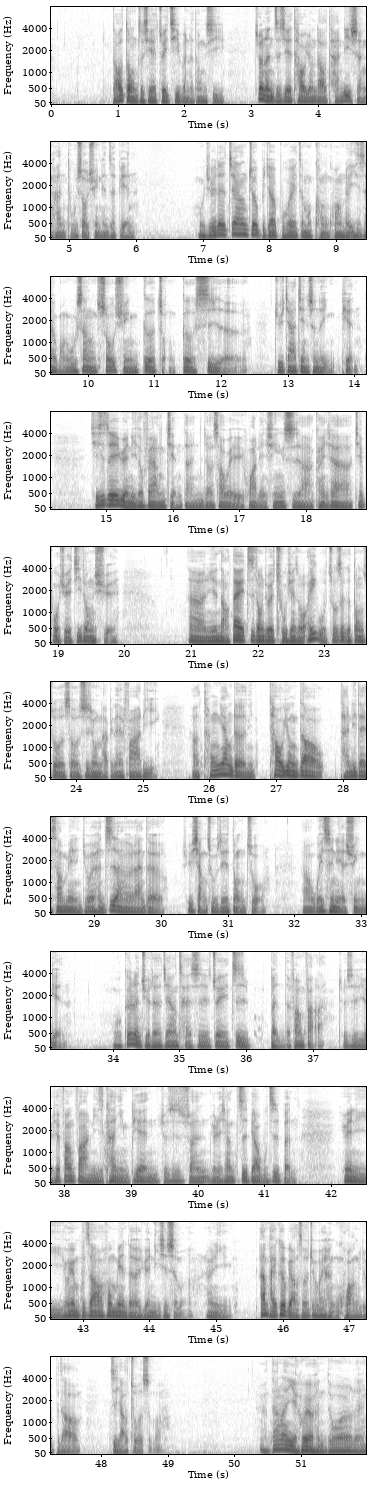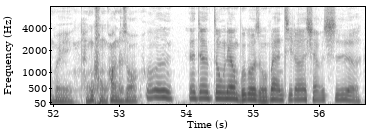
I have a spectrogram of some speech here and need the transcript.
搞懂这些最基本的东西，就能直接套用到弹力绳和徒手训练这边。我觉得这样就比较不会这么恐慌的一直在网络上搜寻各种各式的居家健身的影片。其实这些原理都非常简单，你只要稍微花点心思啊，看一下解剖学、机动学。那你的脑袋自动就会出现说：“哎，我做这个动作的时候是用哪边在发力啊？”同样的，你套用到弹力带上面，你就会很自然而然的去想出这些动作，然后维持你的训练。我个人觉得这样才是最治本的方法了。就是有些方法你是看影片，就是算有点像治标不治本，因为你永远不知道后面的原理是什么，那你安排课表的时候就会很慌，就不知道自己要做什么。嗯，当然也会有很多人会很恐慌的说：“哦，那这样重量不够怎么办？肌肉要消失了。”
